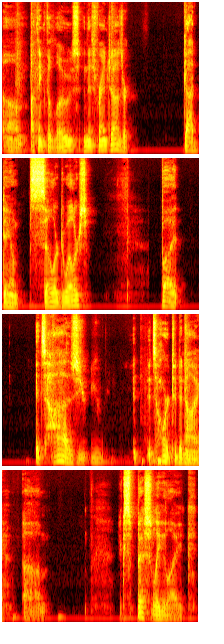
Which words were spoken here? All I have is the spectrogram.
Um, I think the lows in this franchise are goddamn cellar dwellers. But its highs, you, you it, it's hard to deny. Um, especially like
